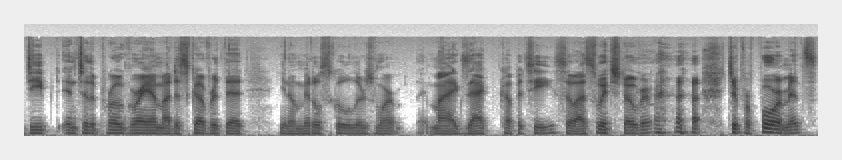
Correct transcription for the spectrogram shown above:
deep into the program, I discovered that you know middle schoolers weren't my exact cup of tea, so I switched over to performance,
